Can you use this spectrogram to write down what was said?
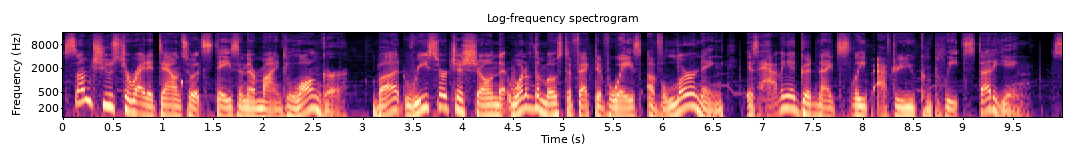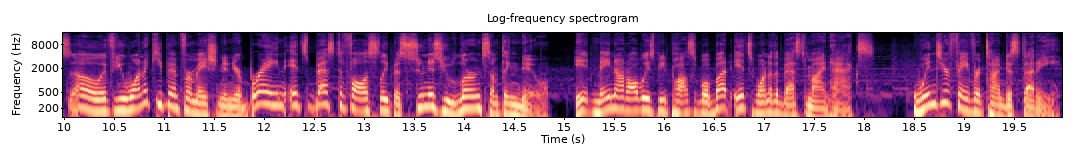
Some choose to write it down so it stays in their mind longer. But research has shown that one of the most effective ways of learning is having a good night's sleep after you complete studying. So, if you want to keep information in your brain, it's best to fall asleep as soon as you learn something new. It may not always be possible, but it's one of the best mind hacks. When's your favorite time to study?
